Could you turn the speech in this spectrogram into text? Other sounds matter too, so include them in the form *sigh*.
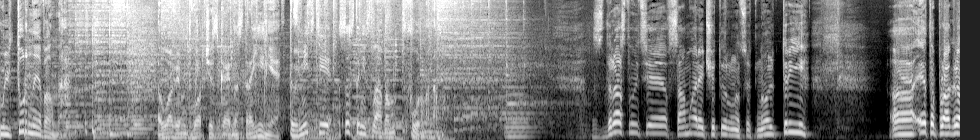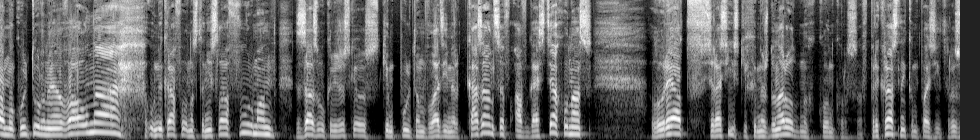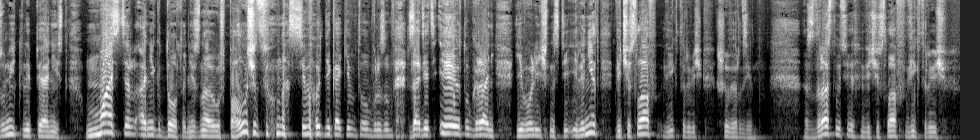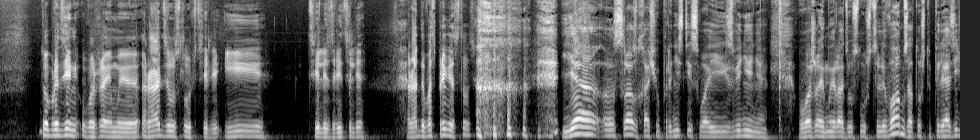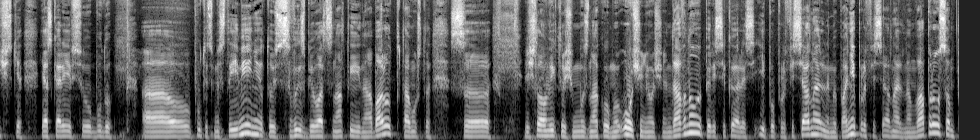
Культурная волна. Ловим творческое настроение вместе со Станиславом Фурманом. Здравствуйте, в Самаре 14.03. А, это программа «Культурная волна». У микрофона Станислав Фурман, за звукорежиссерским пультом Владимир Казанцев, а в гостях у нас лауреат всероссийских и международных конкурсов, прекрасный композитор, изумительный пианист, мастер анекдота. Не знаю, уж получится у нас сегодня каким-то образом задеть и эту грань его личности или нет, Вячеслав Викторович Шевердин. Здравствуйте, Вячеслав Викторович. Добрый день, уважаемые радиослушатели и телезрители Рады вас приветствовать. *laughs* Я э, сразу хочу принести свои извинения, уважаемые радиослушатели, вам за то, что периодически я, скорее всего, буду э, путать местоимения, то есть с «вы» сбиваться на «ты» и наоборот, потому что с э, Вячеславом Викторовичем мы знакомы очень-очень давно, пересекались и по профессиональным, и по непрофессиональным вопросам.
